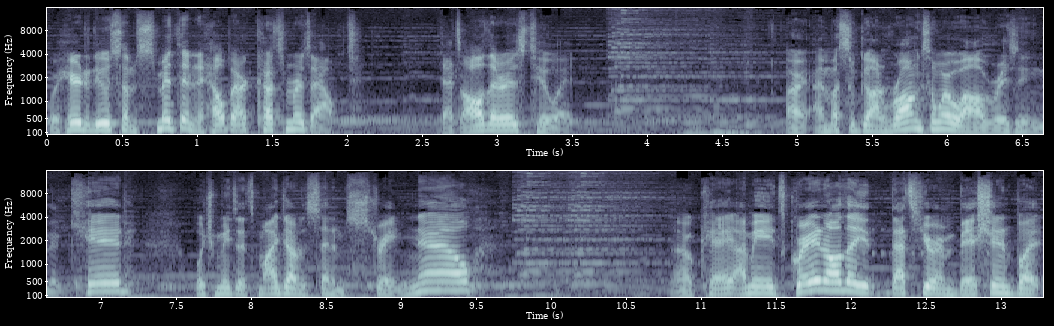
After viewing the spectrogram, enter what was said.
We're here to do some smithing and help our customers out. That's all there is to it. Alright, I must have gone wrong somewhere while raising the kid, which means it's my job to send him straight now. Okay, I mean, it's great and all that that's your ambition, but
